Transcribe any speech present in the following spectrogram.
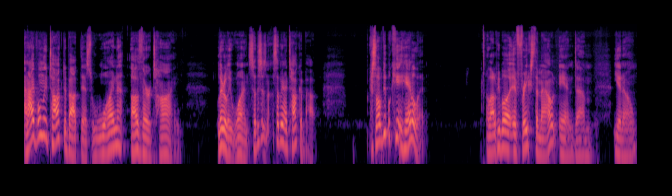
And I've only talked about this one other time, literally once. So this is not something I talk about because a lot of people can't handle it. A lot of people, it freaks them out. And, um, you know,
